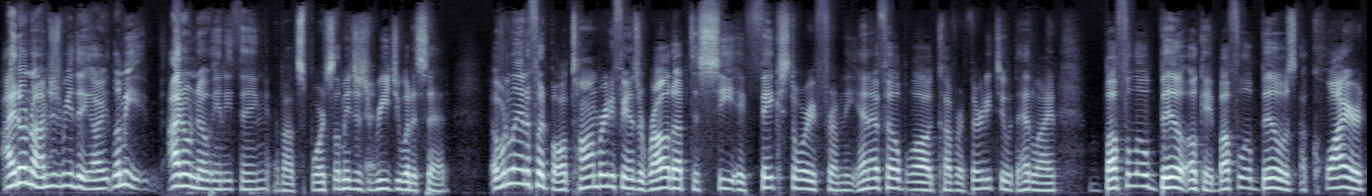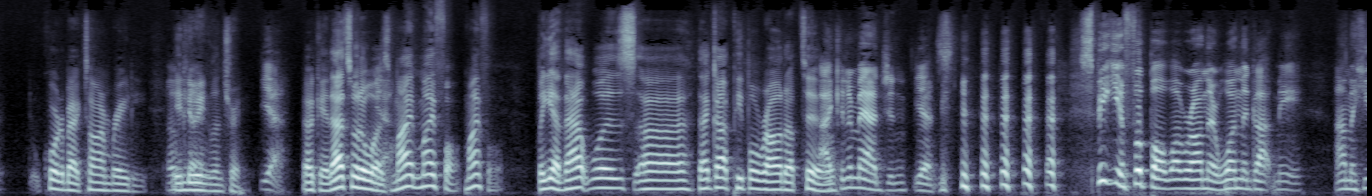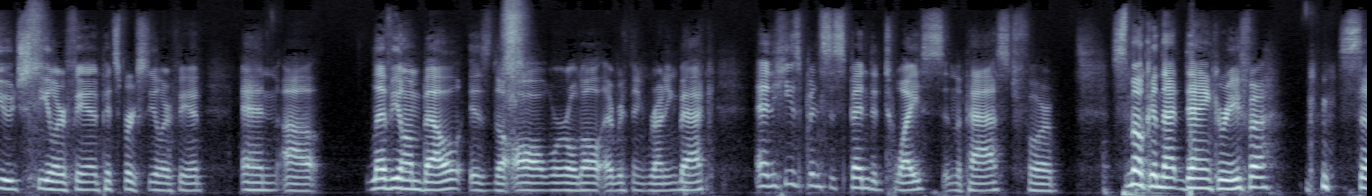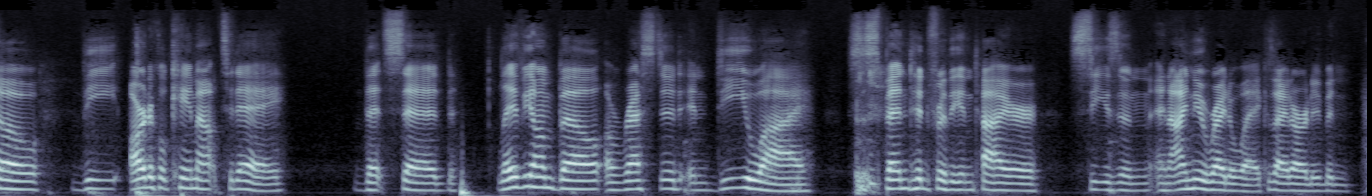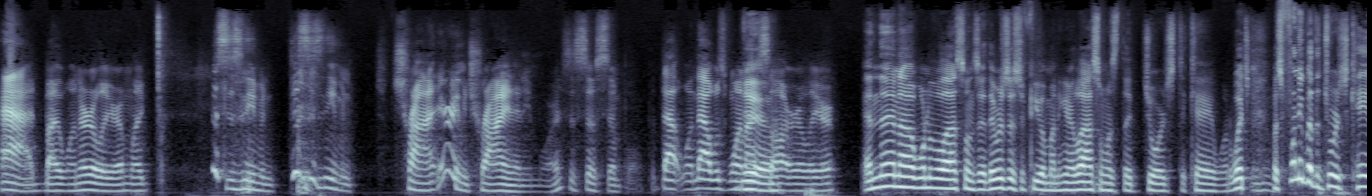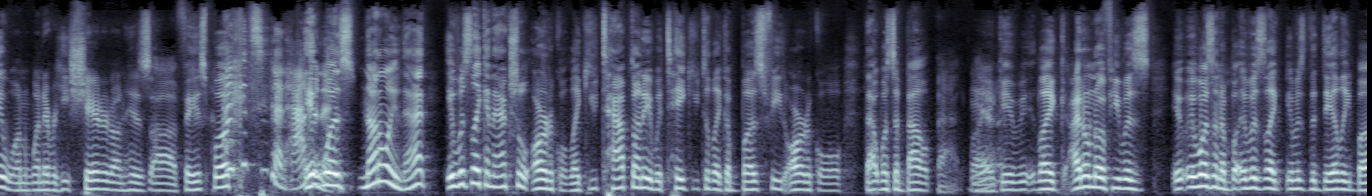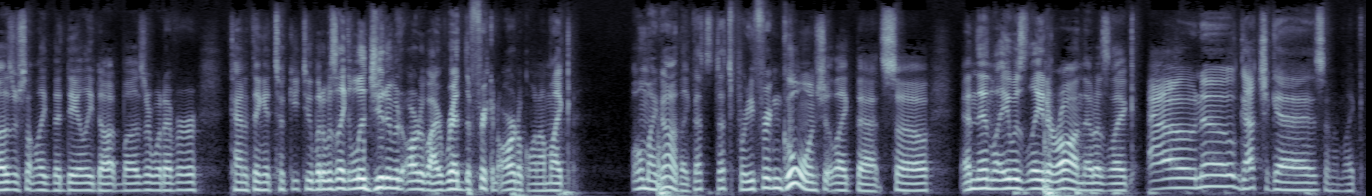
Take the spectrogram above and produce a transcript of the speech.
I don't know. I'm just reading. All right, let me. I don't know anything about sports. Let me just read you what it said. Over Atlanta football, Tom Brady fans are riled up to see a fake story from the NFL blog cover 32 with the headline "Buffalo Bill." Okay, Buffalo Bills acquired quarterback Tom Brady in New England trade. Yeah. Okay, that's what it was. Yeah. My my fault. My fault. But yeah, that was uh that got people riled up too. I can imagine. Yes. Speaking of football, while we're on there, one that got me. I'm a huge Steeler fan, Pittsburgh Steeler fan, and uh, Le'Veon Bell is the all-world, all-everything running back, and he's been suspended twice in the past for smoking that dank reefer. so the article came out today that said Le'Veon Bell arrested in DUI, suspended for the entire season, and I knew right away because I had already been had by one earlier. I'm like, this isn't even this isn't even trying. They're not even trying anymore. This is so simple. But that one, that was one I saw earlier. And then uh, one of the last ones, there was just a few of them on here. Last one was the George Takei one, which Mm-hmm. what's funny about the George Takei one, whenever he shared it on his uh, Facebook, I could see that happening. it was not only that, it was like an actual article. Like you tapped on it, it would take you to like a BuzzFeed article that was about that. Like, it, like I don't know if he was, it, it wasn't a, bu- it was like, it was the Daily Buzz or something like the Daily Dot Buzz or whatever kind of thing it took you to, but it was like a legitimate article. I read the freaking article and I'm like, oh my god, like that's that's pretty freaking cool and shit like that. So, and then like, it was later on that was like, oh no, gotcha guys, and I'm like,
